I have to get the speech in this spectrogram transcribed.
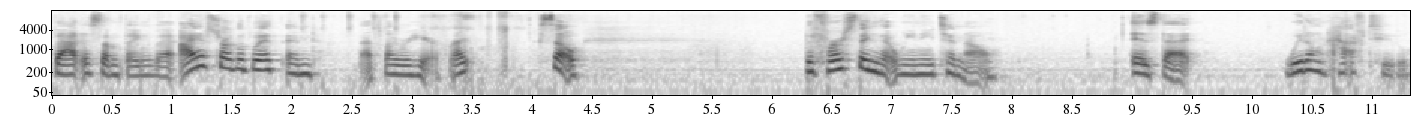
that is something that I have struggled with, and that's why we're here, right? So, the first thing that we need to know is that we don't have to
